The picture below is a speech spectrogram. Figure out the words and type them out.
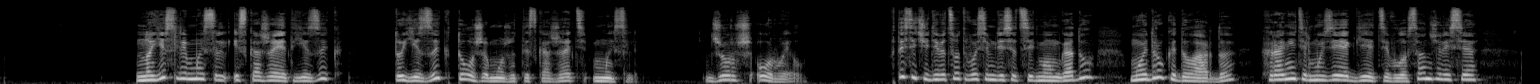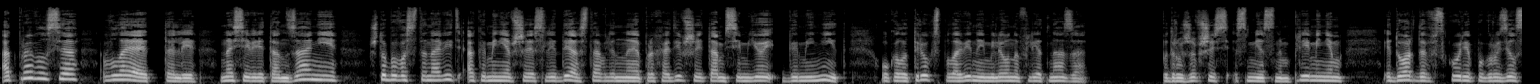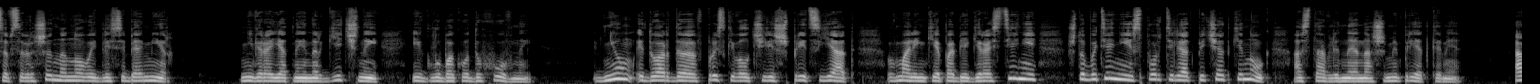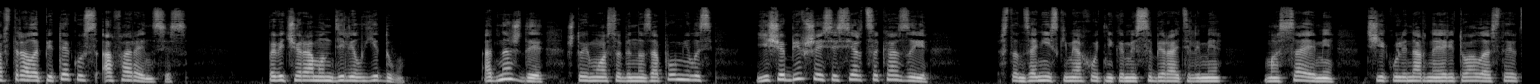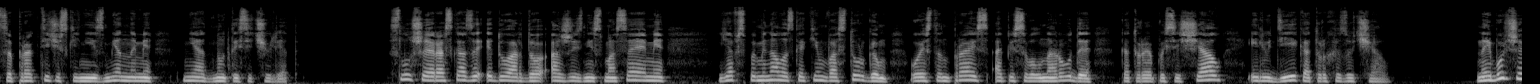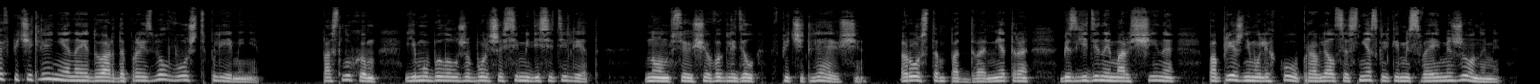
Но если мысль искажает язык, то язык тоже может искажать мысль. Джордж Оруэлл в 1987 году мой друг Эдуардо, хранитель музея Гетти в Лос-Анджелесе, отправился в Лаэттали на севере Танзании, чтобы восстановить окаменевшие следы, оставленные проходившей там семьей гоминид около трех с половиной миллионов лет назад. Подружившись с местным племенем, Эдуардо вскоре погрузился в совершенно новый для себя мир, невероятно энергичный и глубоко духовный. Днем Эдуарда впрыскивал через шприц яд в маленькие побеги растений, чтобы те не испортили отпечатки ног, оставленные нашими предками. Австралопитекус афаренсис. По вечерам он делил еду. Однажды, что ему особенно запомнилось, еще бившееся сердце козы с танзанийскими охотниками-собирателями, масаями, чьи кулинарные ритуалы остаются практически неизменными не одну тысячу лет. Слушая рассказы Эдуардо о жизни с масаями, я вспоминала, с каким восторгом Уэстон Прайс описывал народы, которые посещал, и людей, которых изучал. Наибольшее впечатление на Эдуарда произвел вождь племени. По слухам, ему было уже больше 70 лет, но он все еще выглядел впечатляюще. Ростом под два метра, без единой морщины, по-прежнему легко управлялся с несколькими своими женами —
